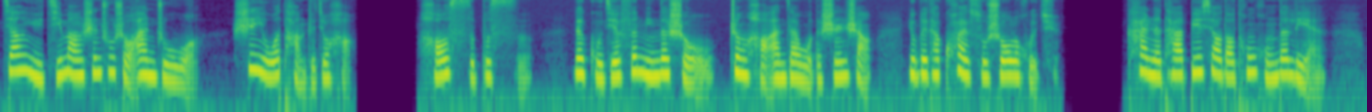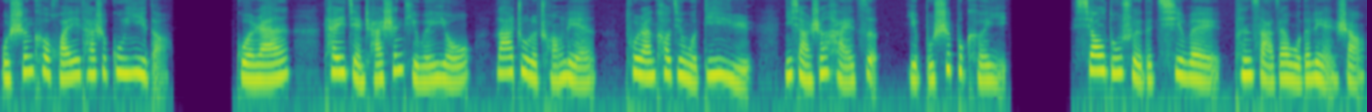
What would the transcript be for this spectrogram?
江宇急忙伸出手按住我，示意我躺着就好。好死不死，那骨节分明的手正好按在我的身上，又被他快速收了回去。看着他憋笑到通红的脸，我深刻怀疑他是故意的。果然，他以检查身体为由拉住了床帘，突然靠近我低语：“你想生孩子，也不是不可以。”消毒水的气味喷洒在我的脸上，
